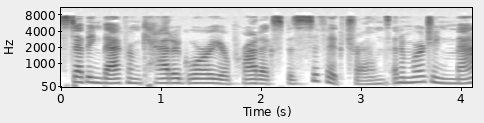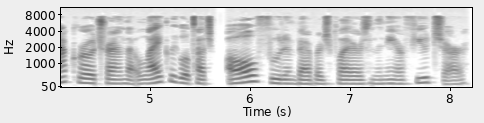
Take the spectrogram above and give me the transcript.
Stepping back from category or product specific trends, an emerging macro trend that likely will touch all food and beverage players in the near future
